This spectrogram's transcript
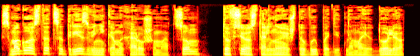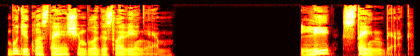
смогу остаться трезвенником и хорошим отцом, то все остальное, что выпадет на мою долю, будет настоящим благословением. Ли Стейнберг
